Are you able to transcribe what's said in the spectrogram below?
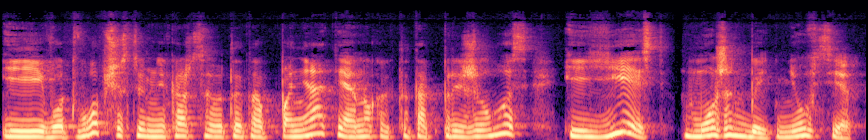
И вот в обществе, мне кажется, вот это понятие, оно как-то так прижилось и есть, может быть, не у всех –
